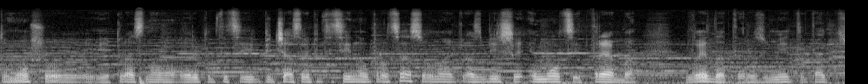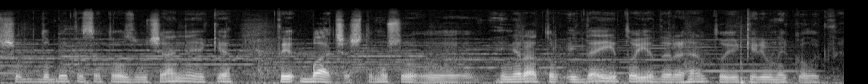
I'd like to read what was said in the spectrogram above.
тому, що якраз на репетиції, під час репетиційного процесу воно якраз більше емоцій треба видати, розумієте, так, щоб добитися того звучання, яке ти бачиш. Тому що е, генератор ідеї то є диригент, то є керівник колективу.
